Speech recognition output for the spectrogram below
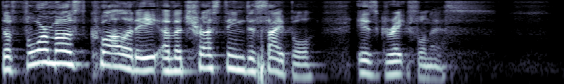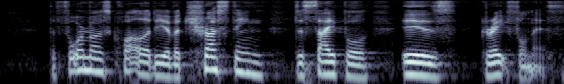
The foremost quality of a trusting disciple is gratefulness. The foremost quality of a trusting disciple is gratefulness.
